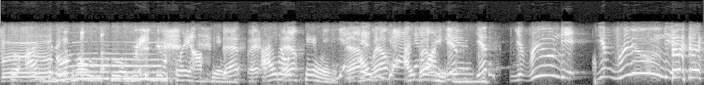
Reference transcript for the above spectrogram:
so I'm gonna go to a Rangers playoff game. That- uh, I don't well, care. Yeah, I, well, I well, want Yep, it. yep. You ruined it. You ruined it.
